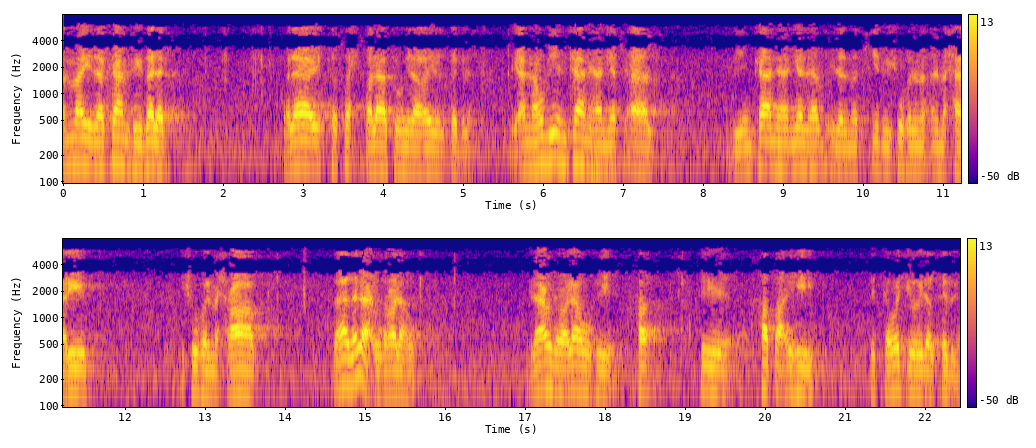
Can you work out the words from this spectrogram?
أما إذا كان في بلد فلا تصح صلاته إلى غير القبلة لأنه بإمكانه أن يسأل بإمكانه أن يذهب إلى المسجد ويشوف المحاريب يشوف المحراب. فهذا لا عذر له. لا عذر له في في خطئه في التوجه إلى القبلة.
